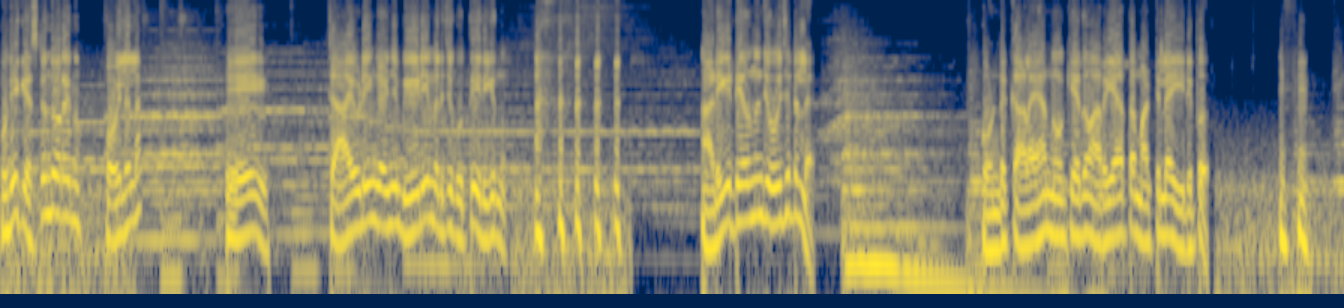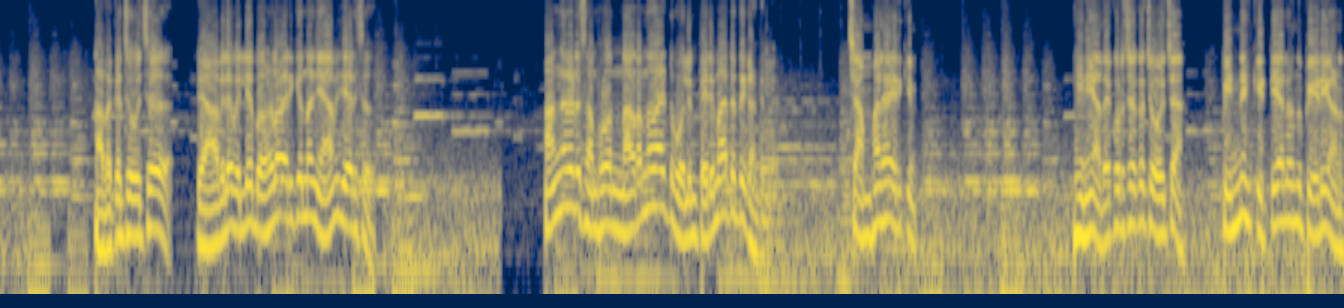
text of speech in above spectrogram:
പുതിയ ഗസ്റ്റ് എന്ത് പറയുന്നു? പോയില്ലല്ല? ഏയ് ചായയുടെയും കഴിഞ്ഞ് ബീഡിയും വലിച്ച് കുത്തിയിരിക്കുന്നു. അടി കിട്ടിയതൊന്നും ചോദിച്ചിട്ടില്ല. കൊണ്ട് കളയാൻ നോക്കിയതും അറിയാത്ത മട്ടില ഇരിപ്പ്. അതൊക്കെ ചോദിച്ച് രാവിലെ വലിയ ബഹളമായിരിക്കുന്ന ഞാൻ വിചാരിച്ചത്. അങ്ങനെ ഒരു സംഭവം നടന്നതായിട്ട് പോലും പെരുമാറ്റത്തിൽ കണ്ടില്ല. ചമ്മലായിരിക്കും. ഇനി അതേക്കുറിച്ചൊക്കെ ചോദിച്ചാ പിന്നെ കിട്ടിയാലോ ഒന്ന് പേടിയാണ്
